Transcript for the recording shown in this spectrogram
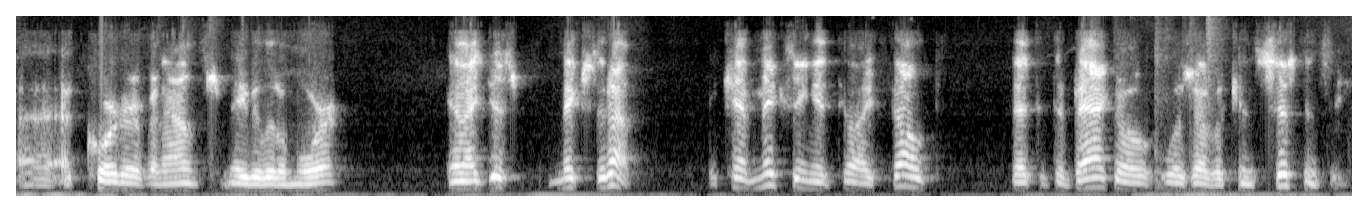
a, a quarter of an ounce, maybe a little more. And I just mixed it up. I kept mixing it till I felt that the tobacco was of a consistency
